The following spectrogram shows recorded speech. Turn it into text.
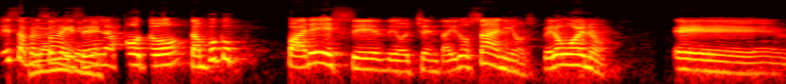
Esa, persona que se ve en la foto tampoco parece de 82 años, pero bueno. Eh,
